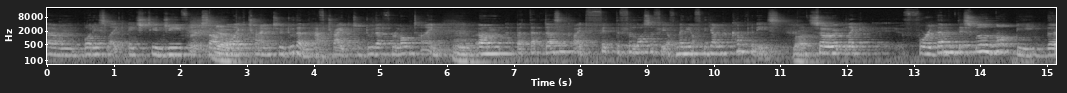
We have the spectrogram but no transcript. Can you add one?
um, bodies like HTNG, for example, yeah. like trying to do that and have tried to do that for a long time. Mm. Um, but that doesn't quite fit the philosophy of many of the younger companies. Right. So like for them this will not be the,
